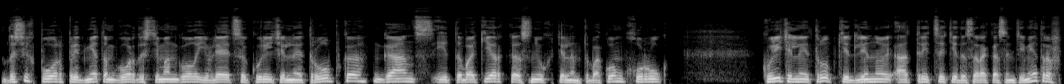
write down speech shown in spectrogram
До сих пор предметом гордости монгола является курительная трубка ганс и табакерка с нюхательным табаком хурук. Курительные трубки длиной от 30 до 40 сантиметров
